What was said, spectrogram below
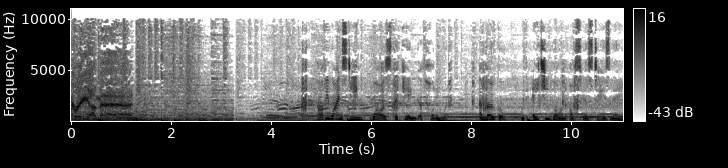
Area Man. Harvey Weinstein was the king of Hollywood, a mogul with 81 Oscars to his name.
